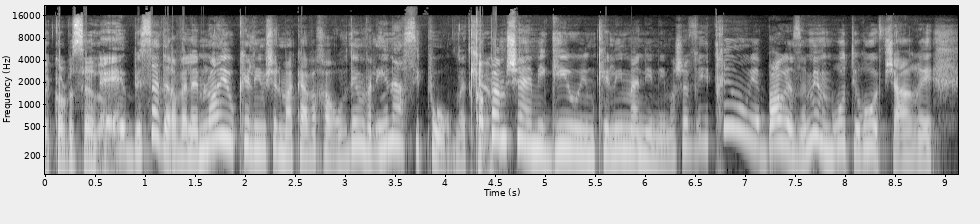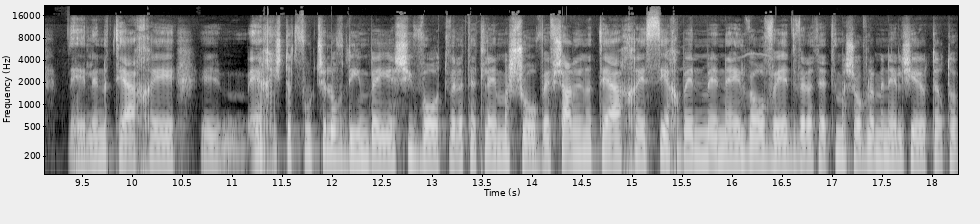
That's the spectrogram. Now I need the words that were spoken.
הכל בסדר אה, בסדר אבל הם לא היו כלים של מעקב אחר עובדים אבל הנה הסיפור כן. כל פעם שהם הגיעו עם כלים מעניינים עכשיו התחילו באו יזמים אמרו תראו אפשר אה, אה, לנתח אה, אה, איך השתתפות של עובדים בישיבות ולתת להם משוב ואפשר לנתח שיח בין מנהל ועובד ולתת משוב למנהל שיהיה יותר טוב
